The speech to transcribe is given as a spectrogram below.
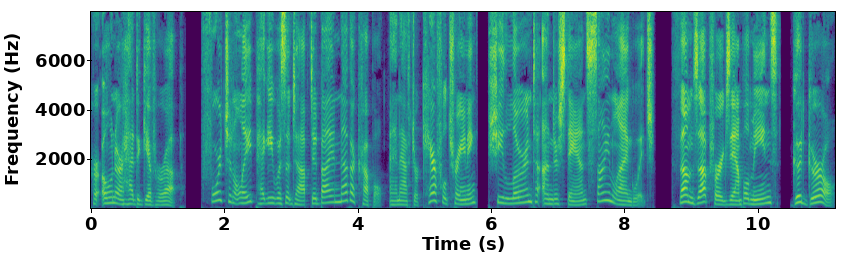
her owner had to give her up. Fortunately, Peggy was adopted by another couple, and after careful training, she learned to understand sign language. Thumbs up, for example, means good girl.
